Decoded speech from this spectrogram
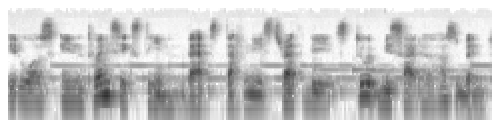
It was in 2016 that Stephanie Strathdee stood beside her husband,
